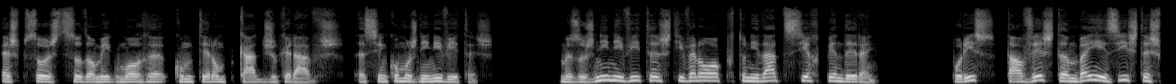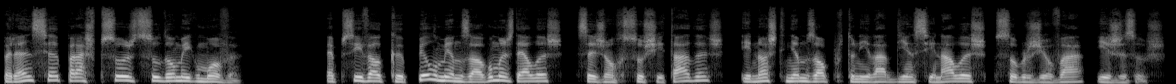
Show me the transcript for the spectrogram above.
As pessoas de Sodoma e Gomorra cometeram pecados graves, assim como os ninivitas. Mas os ninivitas tiveram a oportunidade de se arrependerem por isso, talvez também exista esperança para as pessoas de Sodoma e Gomorra. É possível que pelo menos algumas delas sejam ressuscitadas e nós tenhamos a oportunidade de ensiná-las sobre Jeová e Jesus.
